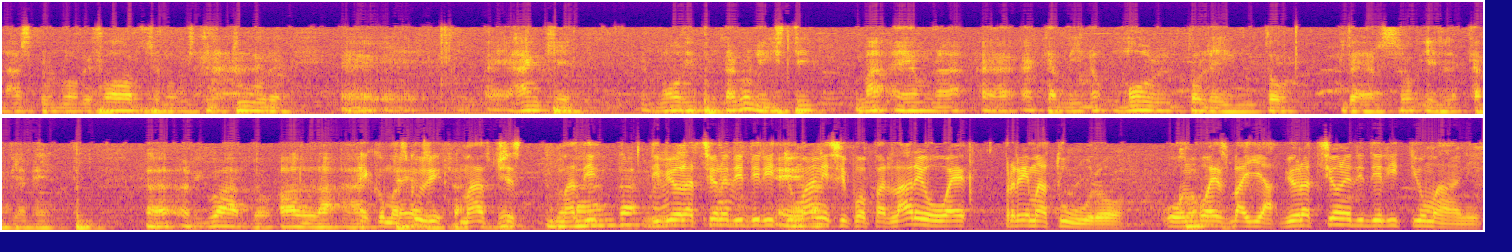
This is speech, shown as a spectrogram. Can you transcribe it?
nascono nuove forze, nuove strutture, eh, anche nuovi protagonisti, ma è un eh, cammino molto lento verso il cambiamento. Eh, riguardo alla ecco ma scusi ma, ma di, di, violazione dei diritti era... umani si può parlare o è prematuro? O, o è sbagliato? Violazione dei diritti umani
